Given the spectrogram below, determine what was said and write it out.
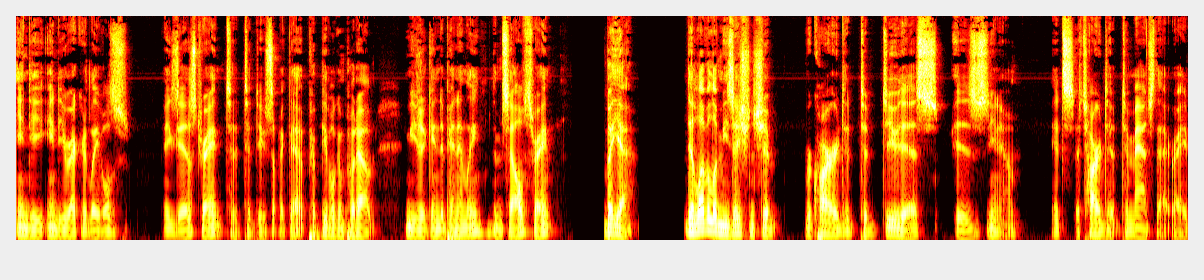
indie indie record labels exist, right? To to do stuff like that. People can put out music independently themselves, right? But yeah, the level of musicianship required to, to do this is, you know, it's it's hard to, to match that, right?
